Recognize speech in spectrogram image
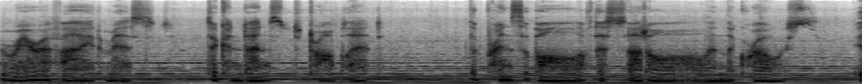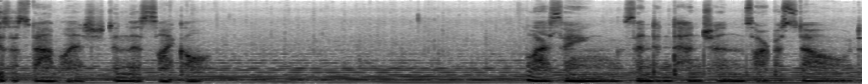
Rarefied mist to condensed droplet, the principle of the subtle and the gross is established in this cycle. Blessings and intentions are bestowed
